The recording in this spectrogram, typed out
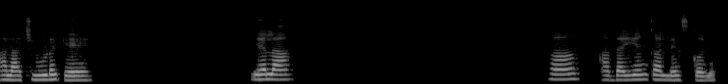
అలా చూడకే ఎలా? హా ఆ దయ్యం కళ్ళేసుకొని.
